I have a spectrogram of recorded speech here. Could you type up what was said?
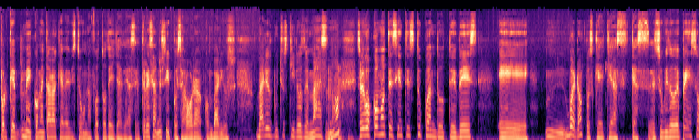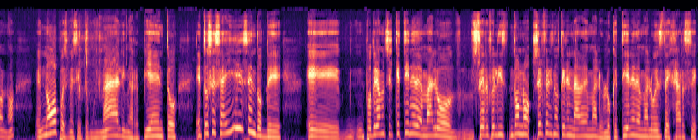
Porque me comentaba que había visto una foto de ella de hace tres años y pues ahora con varios, varios, muchos kilos de más, ¿no? Luego, ¿cómo te sientes tú cuando te ves, eh, mm, bueno, pues que, que, has, que has subido de peso, ¿no? Eh, no, pues me siento muy mal y me arrepiento. Entonces ahí es en donde eh, podríamos decir, ¿qué tiene de malo ser feliz? No, no, ser feliz no tiene nada de malo. Lo que tiene de malo es dejarse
